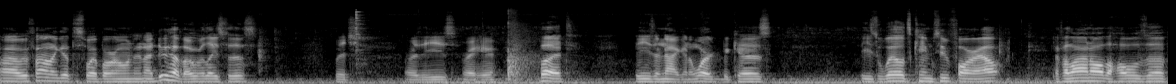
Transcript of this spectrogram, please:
All right, we finally got the sway bar on, and I do have overlays for this, which are these right here. But these are not gonna work because these welds came too far out. If I line all the holes up,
